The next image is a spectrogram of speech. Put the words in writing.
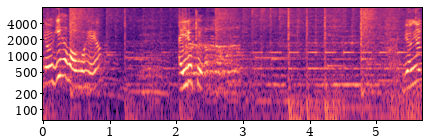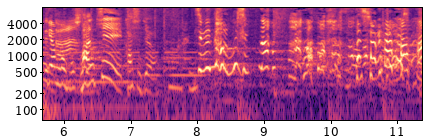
여기서 보고 해요? 아, 이렇게. 명연기 한번 보시죠. 많지 가시죠. 집에 가고 싶다. 집에 가고 싶다.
